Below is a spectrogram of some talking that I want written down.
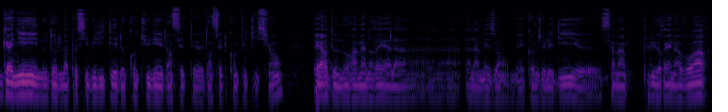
gagner nous donne la possibilité de continuer dans cette, compétition. Perdre nous ramènerait à la, maison. Mais comme je le dis, ça n'a plus rien à voir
